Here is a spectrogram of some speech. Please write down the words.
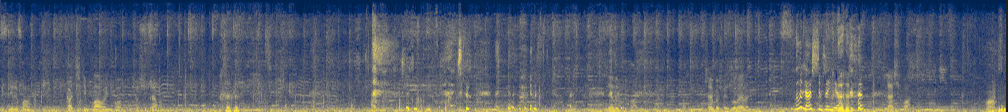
Такі рибак. Качки плавають, бо що ж треба. Ні, ну прикольно. Ще би щось зловили. Ну, лящі вже є. Лящ хват. Вам собі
